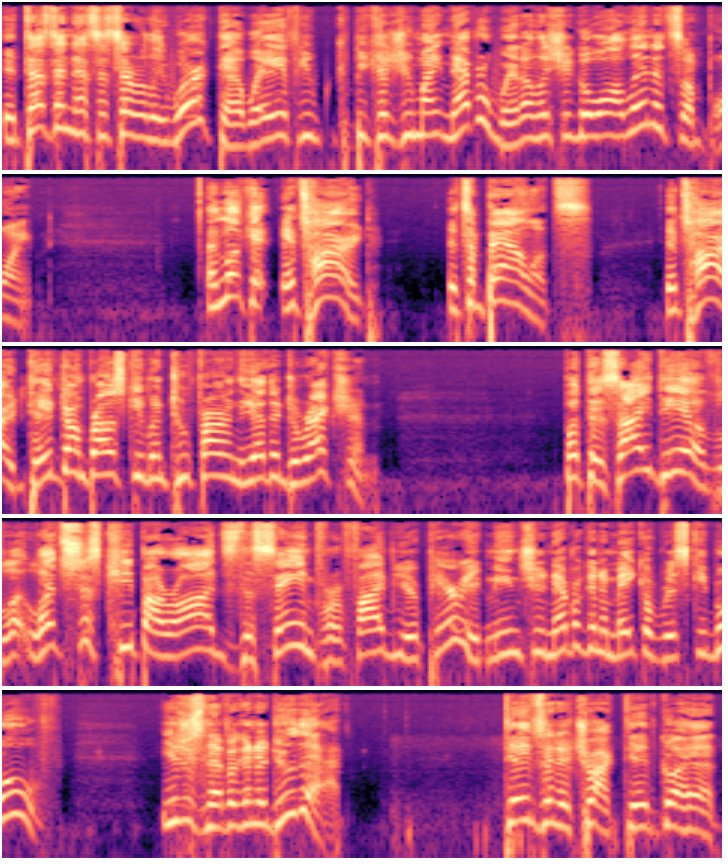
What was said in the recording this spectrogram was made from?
it doesn't necessarily work that way if you because you might never win unless you go all in at some point. And look, it, it's hard. It's a balance. It's hard. Dave Dombrowski went too far in the other direction. But this idea of let- let's just keep our odds the same for a five year period means you're never going to make a risky move. You're just never going to do that. Dave's in a truck. Dave, go ahead.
